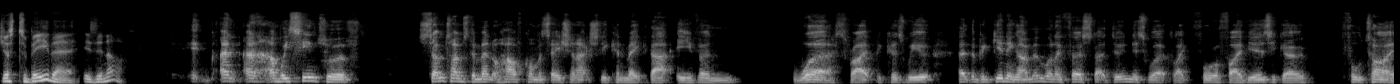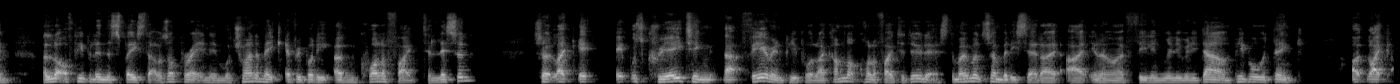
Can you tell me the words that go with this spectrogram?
just to be there is enough. It, and, and, and we seem to have sometimes the mental health conversation actually can make that even worse, right? Because we at the beginning, I remember when I first started doing this work like four or five years ago, full time, a lot of people in the space that I was operating in were trying to make everybody unqualified to listen. So like it it was creating that fear in people, like I'm not qualified to do this. The moment somebody said I I you know I'm feeling really really down, people would think uh, like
